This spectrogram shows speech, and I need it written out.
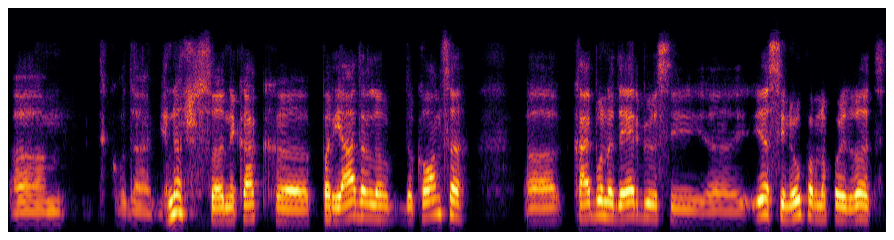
Um, tako da je noč, so nekako uh, parjadrali do konca. Uh, kaj bo na derbiju, si, uh, jaz si ne upam napovedati,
